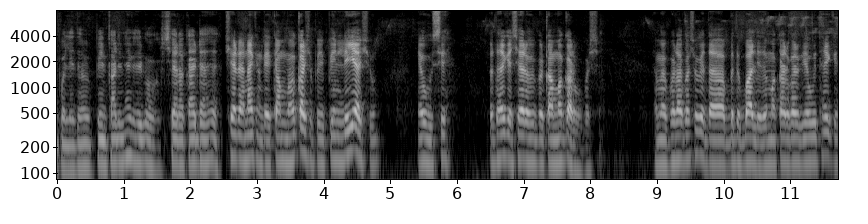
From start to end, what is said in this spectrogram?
ઉપર લીધી. હવે પીન કાઢી નાખી શેરા કાઢ્યા છે શેરા નાખીને કંઈ કામ મકાડશું પછી પીન લઈ આવીશું. એવું છે. તો થાય કે શેરા ઉપર કામ મકાડવું પડશે. તમે ભડાકો છો કે ત્યાં બધું બાળી દીધું. એમાં કાઢ કાઢ એવું થાય કે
